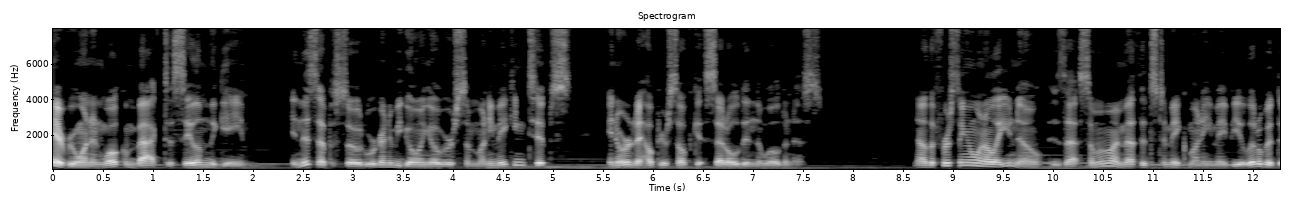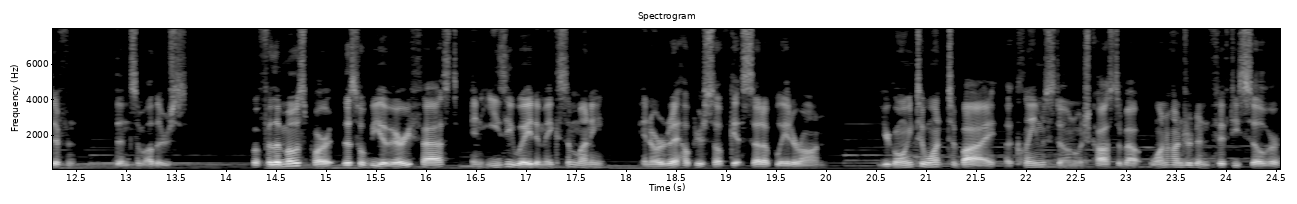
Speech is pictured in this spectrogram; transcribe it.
Hey everyone, and welcome back to Salem the Game. In this episode, we're going to be going over some money making tips in order to help yourself get settled in the wilderness. Now, the first thing I want to let you know is that some of my methods to make money may be a little bit different than some others, but for the most part, this will be a very fast and easy way to make some money in order to help yourself get set up later on. You're going to want to buy a claim stone, which costs about 150 silver,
